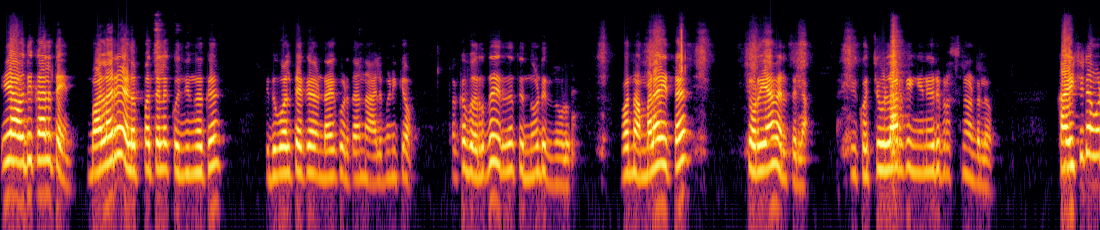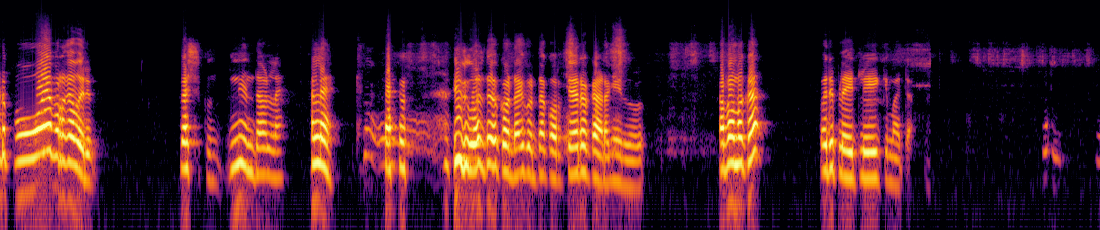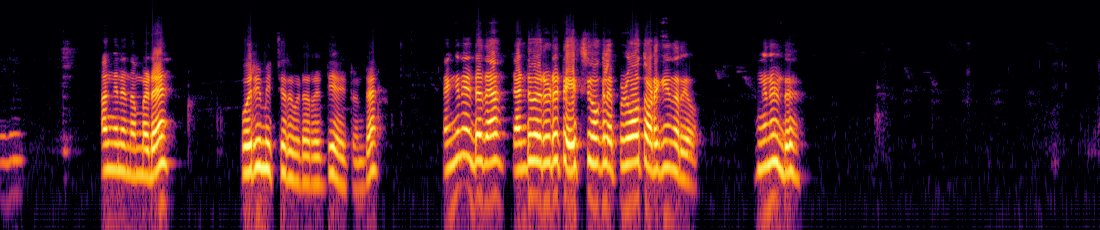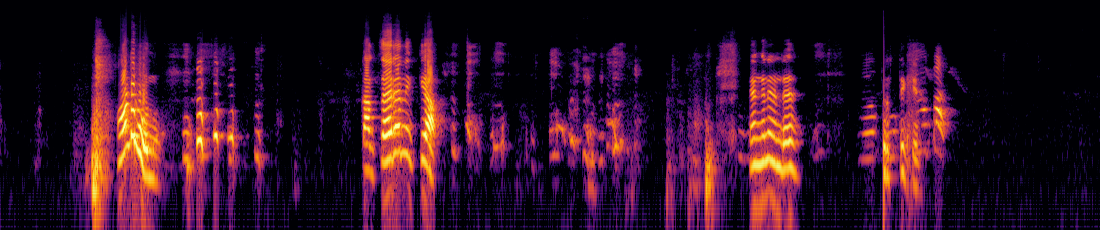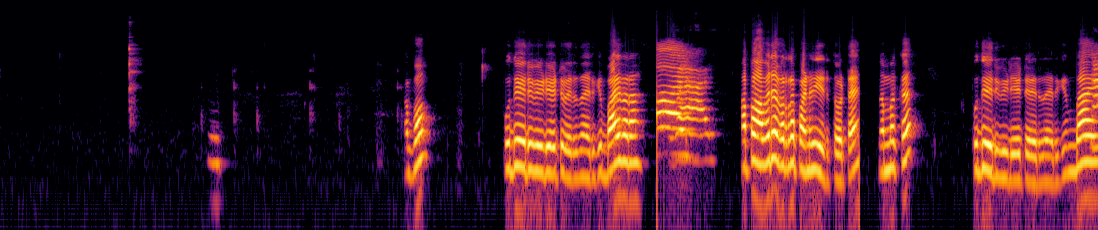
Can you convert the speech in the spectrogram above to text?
ഈ അവധിക്കാലത്തെ വളരെ എളുപ്പത്തിൽ കുഞ്ഞുങ്ങൾക്ക് ഇതുപോലത്തെ ഒക്കെ ഉണ്ടാക്കി കൊടുത്താൽ നാലു മണിക്കോ ഒക്കെ വെറുതെ ഇരുന്ന് തിന്നോണ്ടിരുന്നോളൂ. അപ്പൊ നമ്മളെ ഇട്ട് ചൊറിയാൻ വരത്തില്ല. ഈ കൊച്ചു പിള്ളേർക്ക് ഇങ്ങനെ ഒരു പ്രശ്നമുണ്ടല്ലോ. കഴിച്ചിട്ട് അങ്ങോട്ട് പോയ പുറകെ വരും. വിശക്കുന്നു. ഇനി എന്താ ഉള്ളേ? അല്ലേ? ഇതുപോലത്തെ ഒക്കെ ഉണ്ടാക്കി കൊടുത്താൽ കുറച്ചു നേരമൊക്കെ അടങ്ങിയിരുന്നുള്ളൂ അപ്പൊ നമുക്ക് ഒരു പ്ലേറ്റിലേക്ക് മാറ്റാം. അങ്ങനെ നമ്മുടെ ഒരുമിച്ചർ ഇവിടെ റെഡി ആയിട്ടുണ്ട്. എങ്ങനെയുണ്ട് ഇതാ രണ്ടുപേരുടെ ടേസ്റ്റ് നോക്കൽ എപ്പോഴോ തുടങ്ങിയെന്നറിയോ? എങ്ങനെയുണ്ട്? അങ്ങോട്ട് പോന്നു. കസേര നിക്ക. എങ്ങനെയുണ്ട് വൃത്തിക്ക്. അപ്പം പുതിയൊരു വീഡിയോ ആയിട്ട് വരുന്നതായിരിക്കും ബൈ പറ. അപ്പൊ അവരവരുടെ പണി എടുത്തോട്ടെ നമുക്ക് പുതിയൊരു വീഡിയോ ആയിട്ട് വരുന്നതായിരിക്കും ബൈ.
